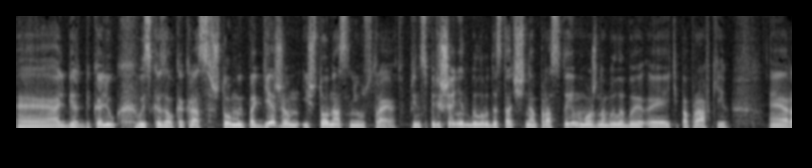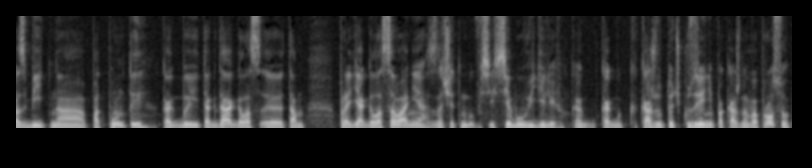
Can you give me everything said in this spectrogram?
Альберт Бекалюк высказал как раз, что мы поддерживаем и что нас не устраивает. В принципе, решение было бы достаточно простым. Можно было бы э, эти поправки э, разбить на подпункты, как бы и тогда голос, там пройдя голосование, значит, все, бы увидели как, как бы каждую точку зрения по каждому вопросу.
